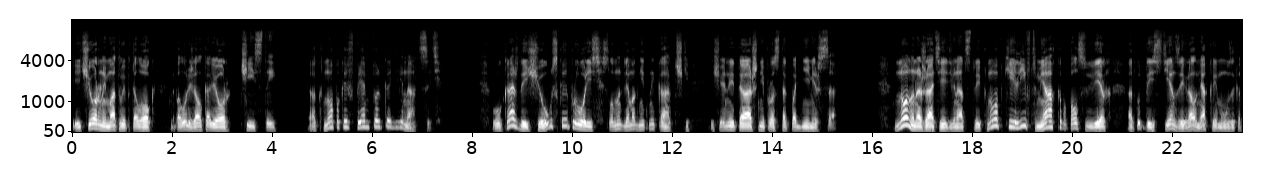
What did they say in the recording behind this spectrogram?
и черный матовый потолок. На полу лежал ковер, чистый, а кнопок и впрямь только двенадцать. У каждой еще узкая прорезь, словно для магнитной карточки. Еще и на этаж не просто так поднимешься. Но на нажатие двенадцатой кнопки лифт мягко пополз вверх, откуда-то из стен заиграла мягкая музыка.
